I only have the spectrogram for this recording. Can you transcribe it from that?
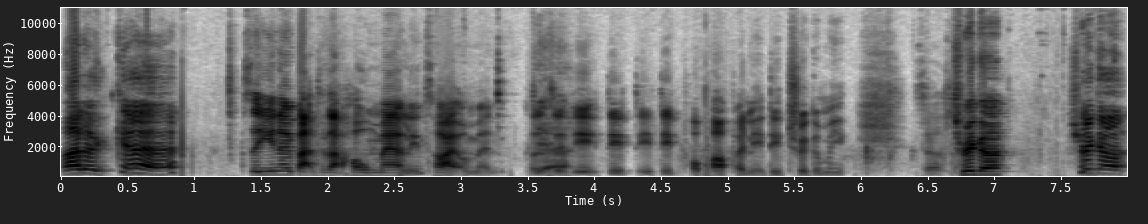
I don't care. So you know, back to that whole male entitlement because Yeah. it, it did it did pop up and it did trigger me. So Trigger, trigger.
